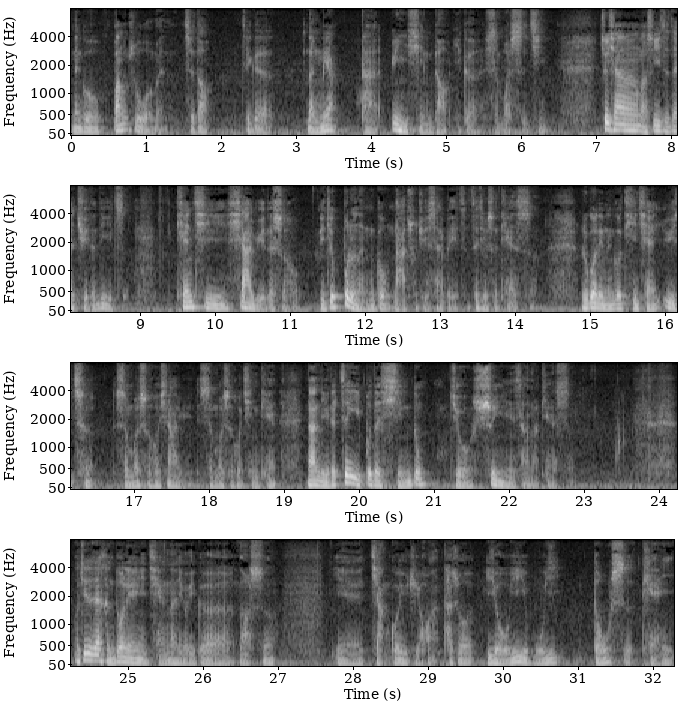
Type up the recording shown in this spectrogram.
能够帮助我们知道这个能量它运行到一个什么时机。就像老师一直在举的例子，天气下雨的时候，你就不能够拿出去晒被子，这就是天时。如果你能够提前预测什么时候下雨，什么时候晴天，那你的这一步的行动就顺应上了天时。我记得在很多年以前呢，有一个老师也讲过一句话，他说：“有意无意都是天意。”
